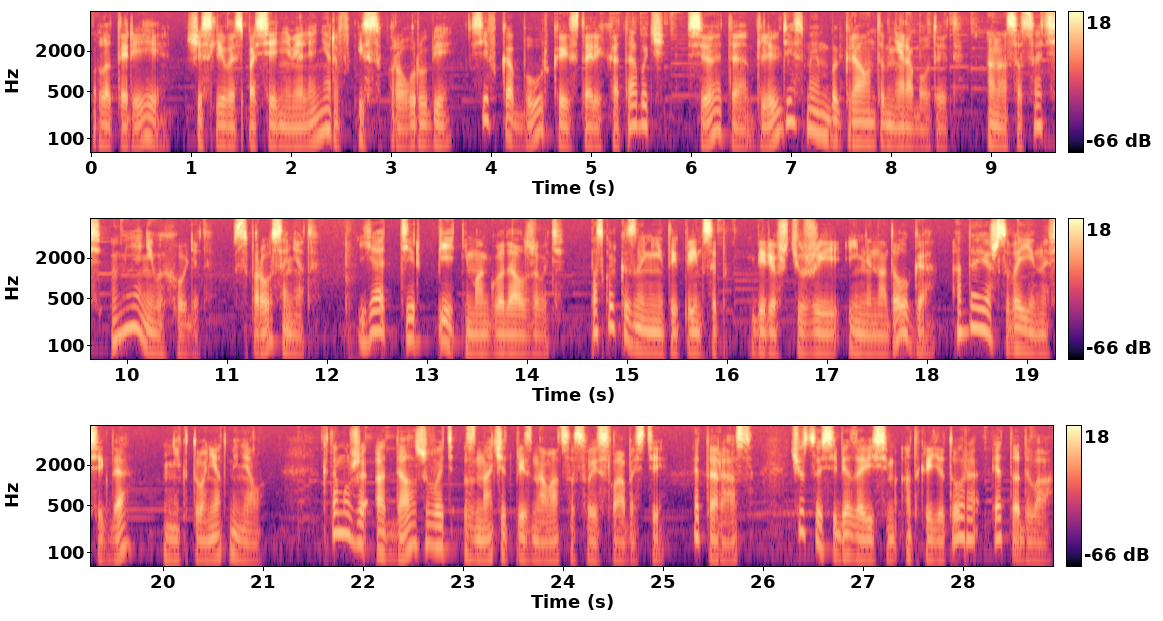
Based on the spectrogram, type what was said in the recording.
Лотерея, счастливое спасение миллионеров из проруби, Сивка Бурка и Старик Хатабыч – все это для людей с моим бэкграундом не работает – а насосать у меня не выходит. Спроса нет. Я терпеть не могу одалживать, поскольку знаменитый принцип «берешь чужие и ненадолго, отдаешь свои навсегда» никто не отменял. К тому же одалживать значит признаваться в своей слабости. Это раз. Чувствовать себя зависим от кредитора – это два.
